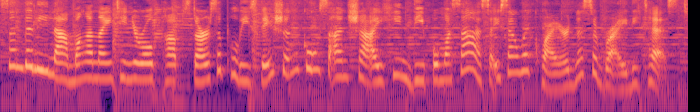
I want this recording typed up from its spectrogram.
Sandali lamang ang 19-year-old pop star sa police station kung saan siya ay hindi pumasa sa isang required na sobriety test.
